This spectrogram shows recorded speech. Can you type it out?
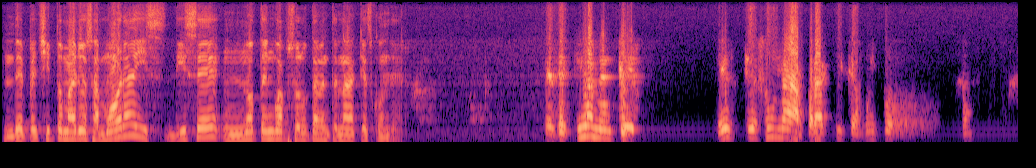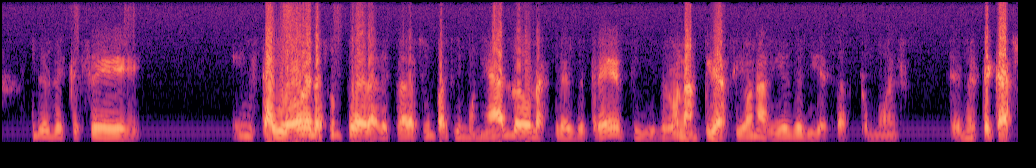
de pechito Mario Zamora y dice, no tengo absolutamente nada que esconder. Efectivamente, es es una práctica muy poderosa desde que se instauró el asunto de la declaración patrimonial, luego las 3 de 3 y luego la ampliación a 10 de 10, como es en este caso,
